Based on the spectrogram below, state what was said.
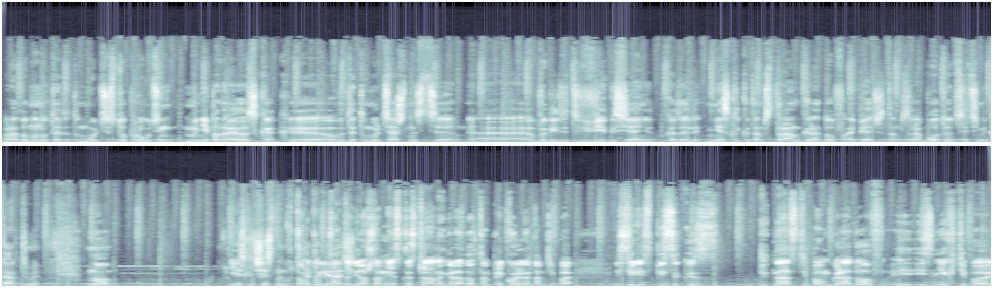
продуман вот этот мультистоп роутинг. Мне понравилось, как э, вот эта мультяшность э, э, выглядит в Вегасе. Они показали несколько там стран, городов, опять же, там заработают с этими картами. Но, если честно, В том-то, так в или том-то иначе... дело, что там несколько странных городов, там прикольно, там типа из серии список из 15, по-моему, городов, и из них, типа,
